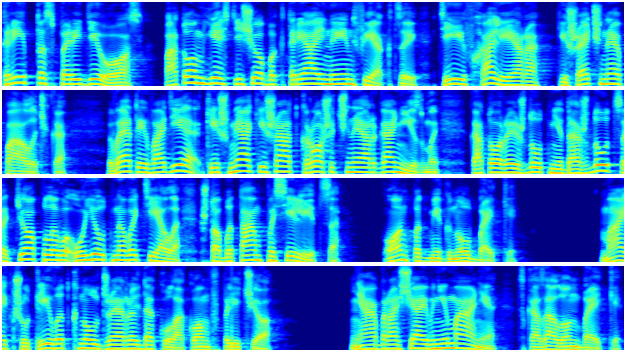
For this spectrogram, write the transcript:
криптоспоридиоз – Потом есть еще бактериальные инфекции, тиф, холера, кишечная палочка. В этой воде кишмя кишат крошечные организмы, которые ждут не дождутся теплого уютного тела, чтобы там поселиться. Он подмигнул Бекки. Майк шутливо ткнул Джеральда кулаком в плечо. «Не обращай внимания», — сказал он Бекки.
